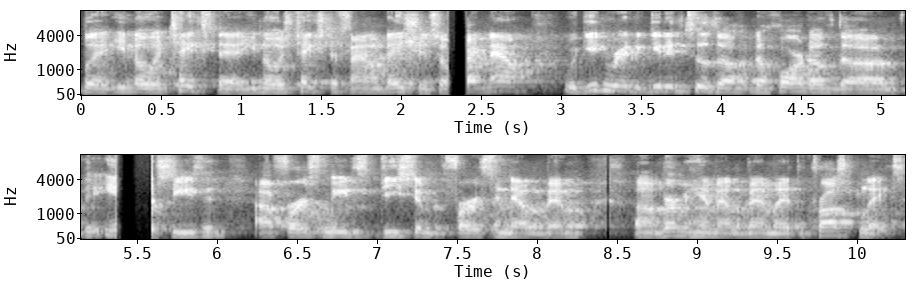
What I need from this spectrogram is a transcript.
but you know it takes that. You know it takes the foundation. So right now we're getting ready to get into the the heart of the the season. Our first meet is December 1st in Alabama, um, Birmingham, Alabama at the Crossplex.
